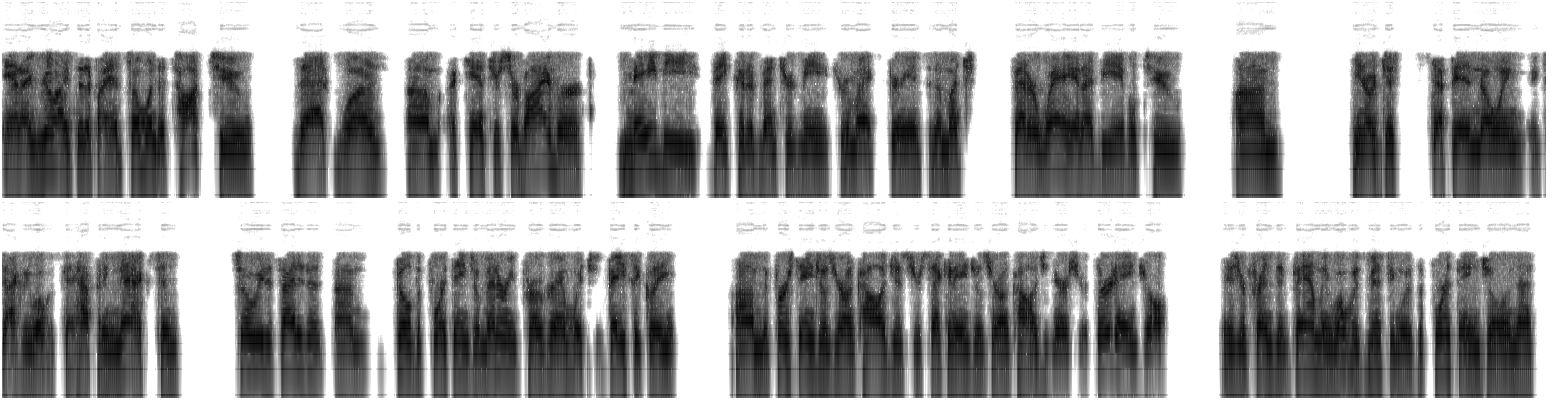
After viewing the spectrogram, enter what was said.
and I realized that if I had someone to talk to that was, um, a cancer survivor, maybe they could have mentored me through my experience in a much better way. And I'd be able to, um, you know, just step in knowing exactly what was happening next. And so we decided to, um, build the fourth angel mentoring program, which basically, um, the first angel is your oncologist, your second angel is your oncology nurse, your third angel is your friends and family. What was missing was the fourth angel, and that's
